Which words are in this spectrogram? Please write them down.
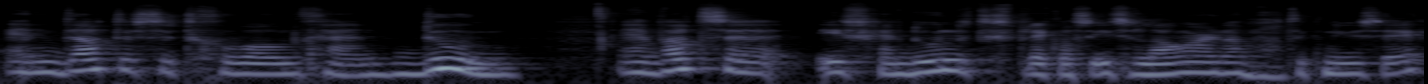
en dat is het gewoon gaan doen. En wat ze is gaan doen, het gesprek was iets langer dan wat ik nu zeg,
